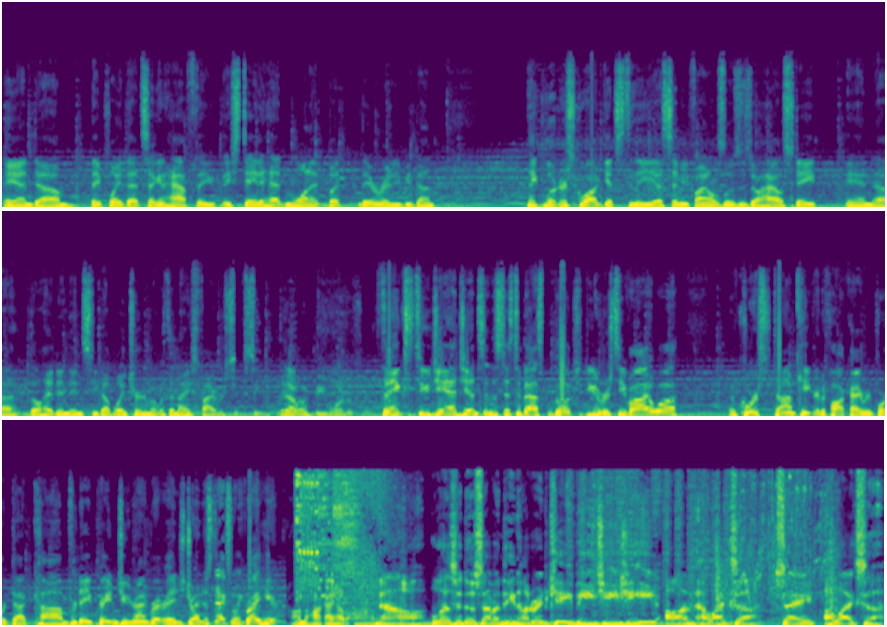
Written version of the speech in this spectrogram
and um, they played that second half. They they stayed ahead and won it, but they were ready to be done. I think Bluder squad gets to the uh, semifinals, loses to Ohio State, and uh, they'll head into the NCAA tournament with a nice five or six seed. They That will. would be wonderful. Thanks to Jan Jensen, assistant basketball coach at the University of Iowa. Of course, Tom Kakert of HawkeyeReport.com. For Dave Creighton Jr., I'm Brett Ridge. Join us next week right here on the Hawkeye Huddle. Now, listen to 1700 KBGG on Alexa. Say, Alexa,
